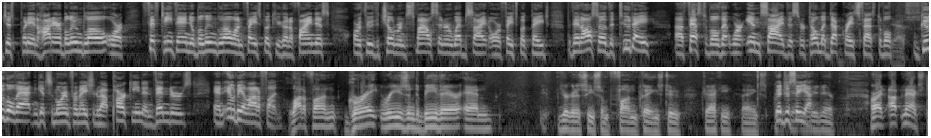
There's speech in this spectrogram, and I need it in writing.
just put in Hot Air Balloon Glow or 15th Annual Balloon Glow on Facebook. You're going to find us, or through the Children's Smile Center website or Facebook page. But then also the two day uh, festival that we're inside, the Sertoma Duck Race Festival. Yes. Google that and get some more information about parking and vendors, and it'll be a lot of fun. A lot of fun, great reason to be there, and you're going to see some fun things too. Jackie, thanks. Good to see you. here. All right, up next,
